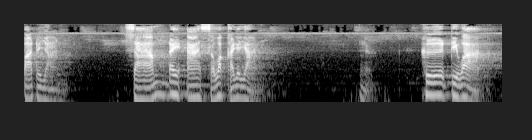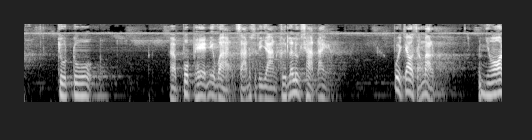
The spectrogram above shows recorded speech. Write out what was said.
ปาตญาณสามได้อาสวัคขยญาณ คือที่ว่าจุตูปุเพนิว่าสานุสติญาณคือระลึกชาติได้ผู้เจ้าสามารถย้อน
